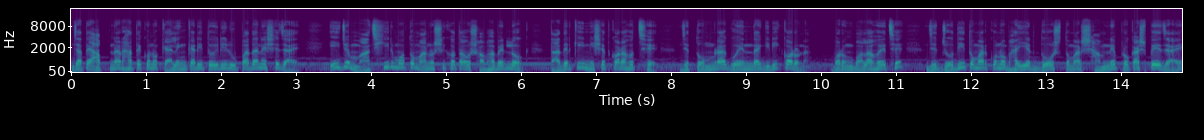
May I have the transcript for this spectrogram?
যাতে আপনার হাতে কোনো কেলেঙ্কারি তৈরির উপাদান এসে যায়, এই যে মাছির মতো মানসিকতা ও স্বভাবের লোক, তাদেরকেই নিষেধ করা হচ্ছে যে তোমরা গোয়েন্দাগিরি করো না। বরং বলা হয়েছে যে যদি তোমার কোনো ভাইয়ের দোষ তোমার সামনে প্রকাশ পেয়ে যায়,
